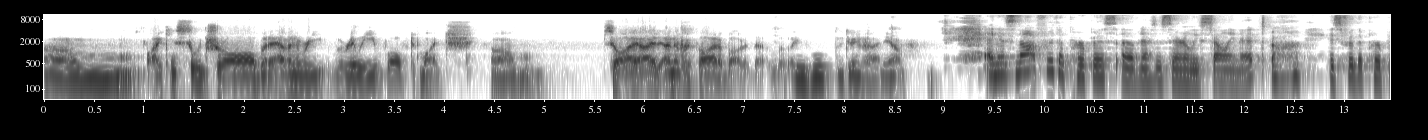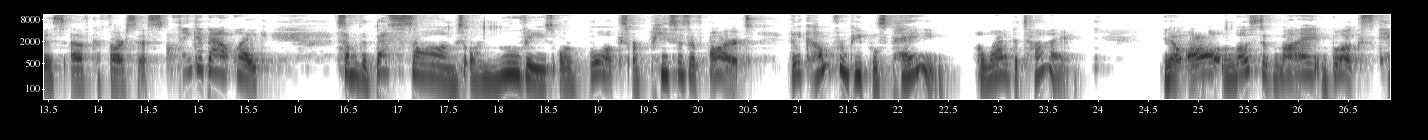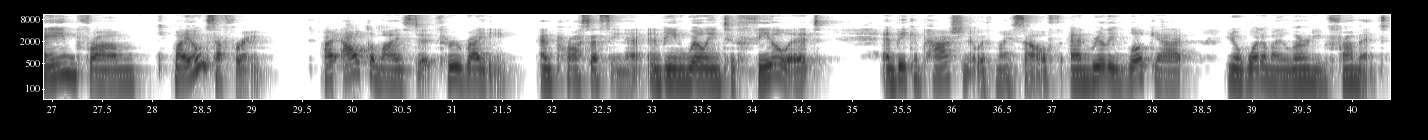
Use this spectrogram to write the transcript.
Um, I can still draw, but I haven't re- really evolved much. Um, so I, I, I never thought about it that like mm-hmm. doing that yeah and it's not for the purpose of necessarily selling it it's for the purpose of catharsis think about like some of the best songs or movies or books or pieces of art they come from people's pain a lot of the time you know all most of my books came from my own suffering i alchemized it through writing and processing it and being willing to feel it and be compassionate with myself and really look at, you know, what am I learning from it?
